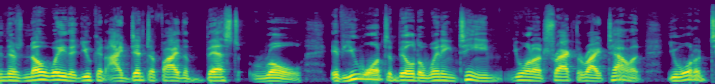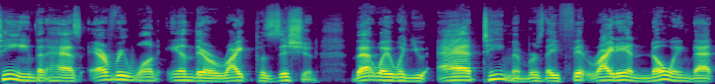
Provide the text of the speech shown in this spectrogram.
then there's no way that you can identify the best role. If you want to build a winning team, you want to attract the right talent, you want a team that has everyone in their right position. That way, when you add team members, they fit right in, knowing that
